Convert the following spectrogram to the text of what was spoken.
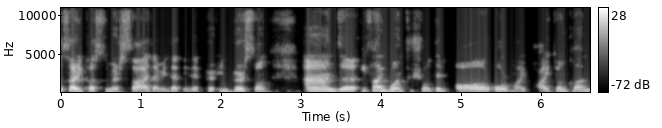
sorry, customer side I mean that in a per, in person, and uh, if I want to show them R or my Python code,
